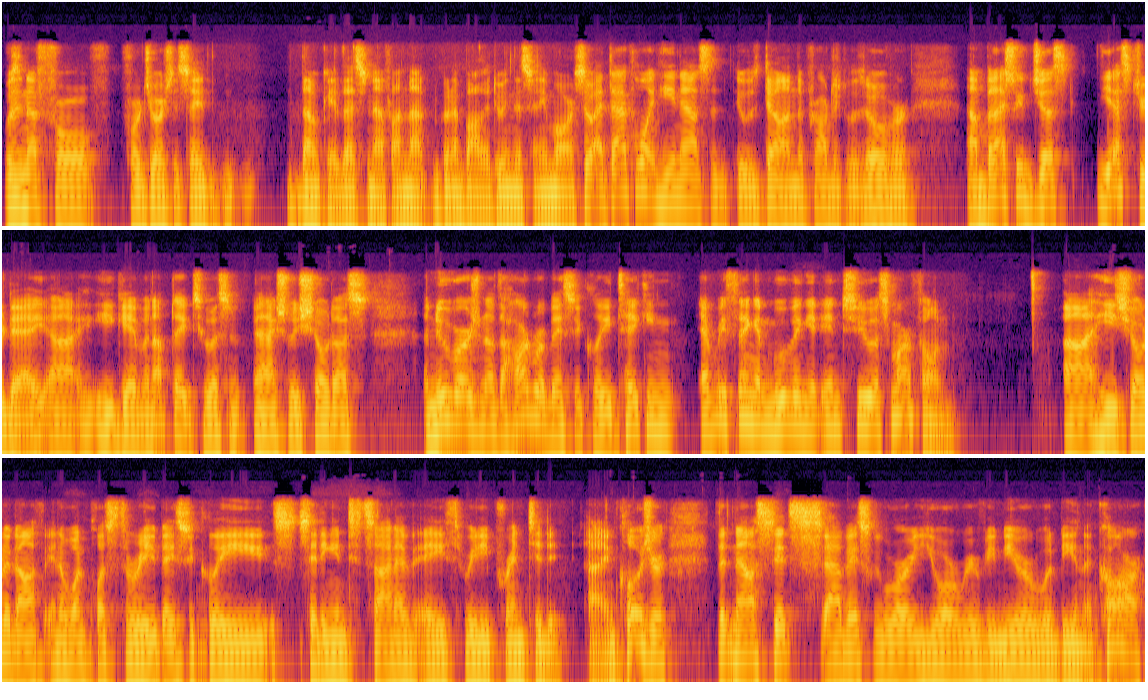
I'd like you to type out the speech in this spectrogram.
was enough for for George to say okay, that's enough. I'm not going to bother doing this anymore. So at that point, he announced that it was done. The project was over. Um, but actually, just yesterday, uh, he gave an update to us and actually showed us a new version of the hardware, basically taking everything and moving it into a smartphone. Uh, he showed it off in a OnePlus 3, basically sitting inside of a 3D printed uh, enclosure that now sits uh, basically where your rearview mirror would be in the car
